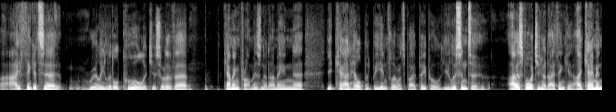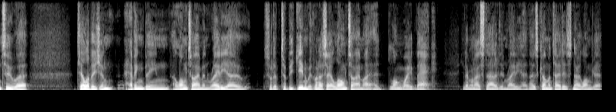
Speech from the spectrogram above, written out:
I think it's a really little pool that you're sort of uh, coming from, isn't it? I mean, uh, you can't help but be influenced by people you listen to. I was fortunate, I think. I came into uh, television having been a long time in radio, sort of to begin with. When I say a long time, I, a long way back. You know, when I started in radio, those commentators no longer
